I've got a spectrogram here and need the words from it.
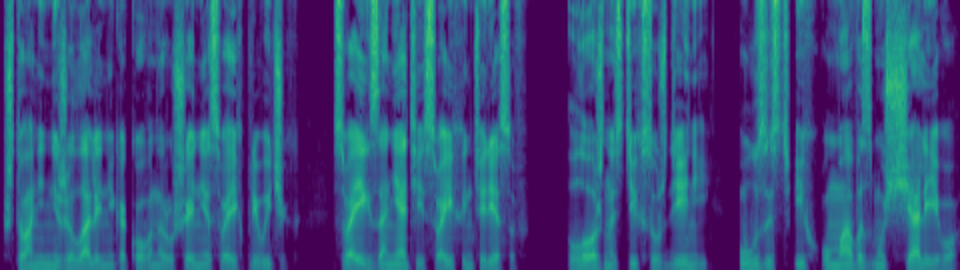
что они не желали никакого нарушения своих привычек, своих занятий, своих интересов. Ложность их суждений, узость их ума возмущали его.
